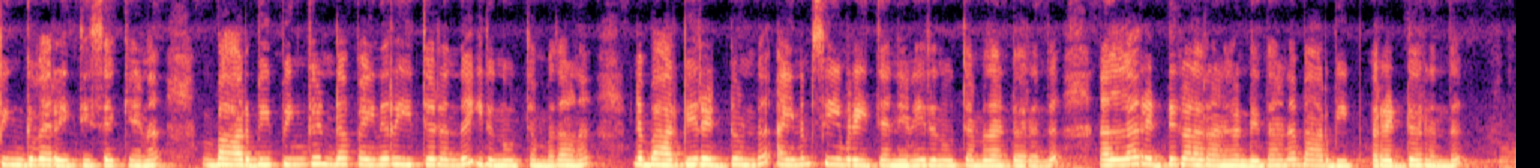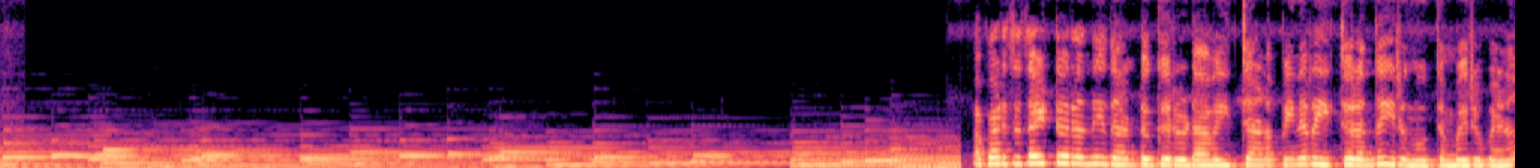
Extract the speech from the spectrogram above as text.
പിങ്ക് വെറൈറ്റീസ് ഒക്കെയാണ്. ബാർബി പിങ്ക് ഉണ്ട് അപ്പോൾ അതിന് റേറ്റ് വരുന്നത് ഇരുന്നൂറ്റമ്പതാണ്. പിന്നെ ബാർബി റെഡ് ഉണ്ട് അതിനും സെയിം റേറ്റ് തന്നെയാണ് ഇരുന്നൂറ്റമ്പതാണ് വരുന്നത്. നല്ല റെഡ് കളറാണ് കണ്ടത് ഇതാണ് ബാർബി റെഡ് വരുന്നത്. അപ്പോൾ അടുത്തതായിട്ട് വരുന്നത് ഇതാണ് കേട്ടോ ഗരുഡ വെയിറ്റ് ആണ്. അപ്പോൾ ഇതിന് റേറ്റ് വരുന്നത് ഇരുന്നൂറ്റമ്പത് രൂപയാണ്.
